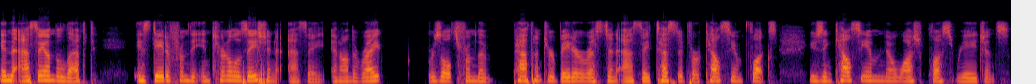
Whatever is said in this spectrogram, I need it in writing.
In the assay on the left is data from the internalization assay, and on the right, results from the PathHunter beta arrestin assay tested for calcium flux using calcium no wash plus reagents.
